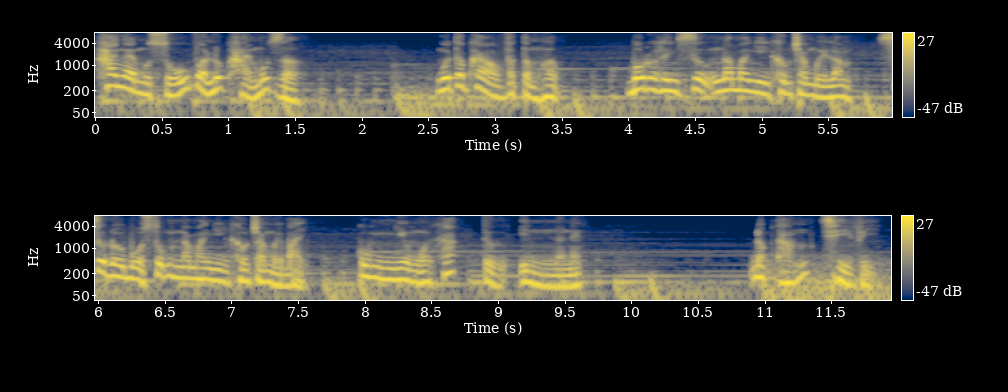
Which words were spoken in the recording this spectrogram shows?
hai ngày một số vào lúc 21 giờ. Nguồn tham khảo và tổng hợp Bộ luật hình sự năm 2015, sửa đổi bổ sung năm 2017 cùng nhiều nguồn khác từ Internet. Độc Thám TV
